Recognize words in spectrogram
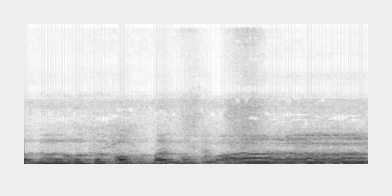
ربنا وتقبل دعاء.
